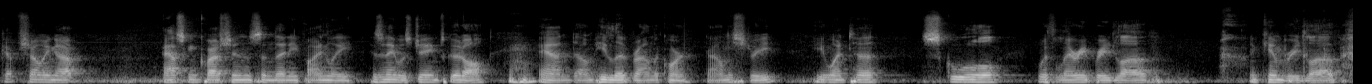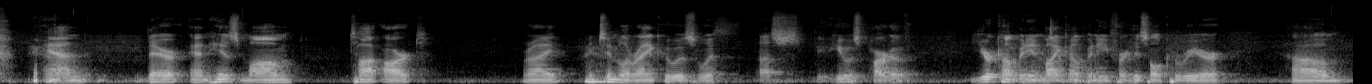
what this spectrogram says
kept showing up, asking questions, and then he finally his name was James Goodall, and um, he lived around the corner, down the street. He went to school with Larry Breedlove and Kim Breedlove, and there and his mom taught art, right? And Tim Luranc, who was with us, he was part of your company and my company for his whole career. Um,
